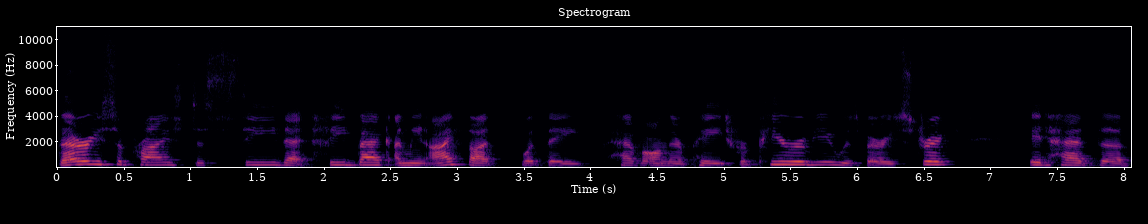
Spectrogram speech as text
very surprised to see that feedback. I mean, I thought what they have on their page for peer review was very strict. It had the,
